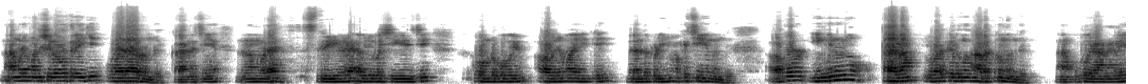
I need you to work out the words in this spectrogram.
നമ്മുടെ മനുഷ്യലോകത്തിലേക്ക് വരാറുണ്ട്. കാരണം വെച്ച് കഴിഞ്ഞാൽ നമ്മുടെ സ്ത്രീകളെ അവർ വശീകരിച്ച് കൊണ്ടുപോവുകയും അവരുമായിട്ട് ബന്ധപ്പെടുകയും ഒക്കെ ചെയ്യുന്നുണ്ട്. അപ്പോൾ ഇങ്ങനൊരു തലം ഇവിടെ കിടന്ന് നടക്കുന്നുണ്ട്. നമുക്ക് പുരാണങ്ങളിൽ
